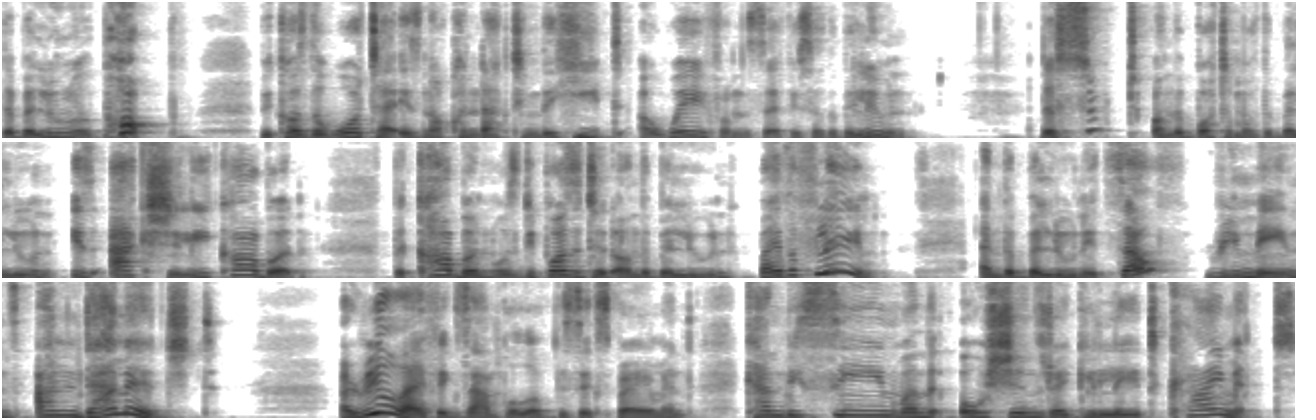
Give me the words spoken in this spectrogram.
the balloon will pop because the water is not conducting the heat away from the surface of the balloon. The soot on the bottom of the balloon is actually carbon. The carbon was deposited on the balloon by the flame, and the balloon itself remains undamaged. A real life example of this experiment can be seen when the oceans regulate climate.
